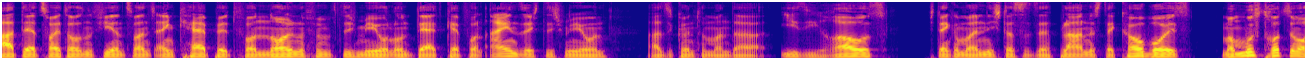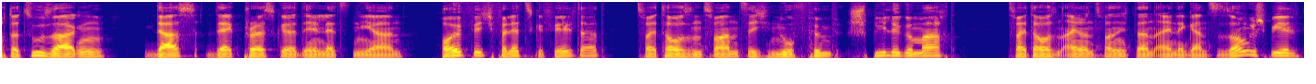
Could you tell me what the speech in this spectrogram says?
hat der 2024 ein Cap-Hit von 59 Millionen und Dead Cap von 61 Millionen. Also könnte man da easy raus. Ich denke mal nicht, dass es das der Plan ist der Cowboys. Man muss trotzdem auch dazu sagen, dass Dak Prescott in den letzten Jahren häufig verletzt gefehlt hat. 2020 nur fünf Spiele gemacht, 2021 dann eine ganze Saison gespielt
